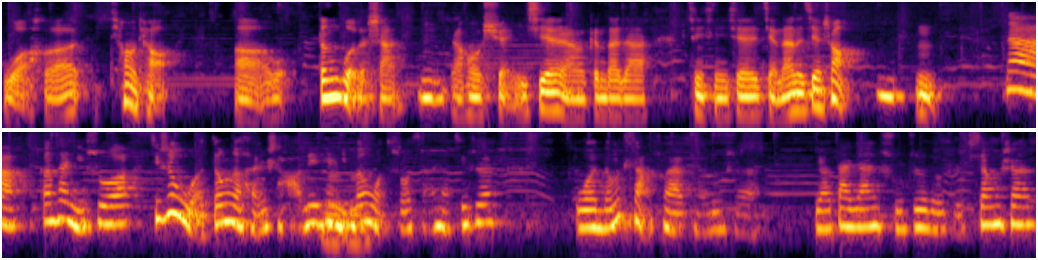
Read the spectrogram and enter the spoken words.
我和跳跳啊、我登过的山，嗯然后选一些，然后跟大家进行一些简单的介绍。嗯嗯。那刚才你说，其实我登的很少。那天你问我的时候，想想，其实我能想出来，可能就是比较大家熟知的，就是香山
